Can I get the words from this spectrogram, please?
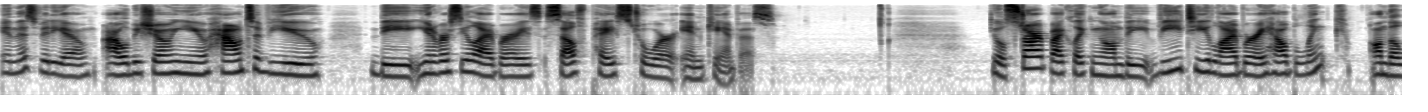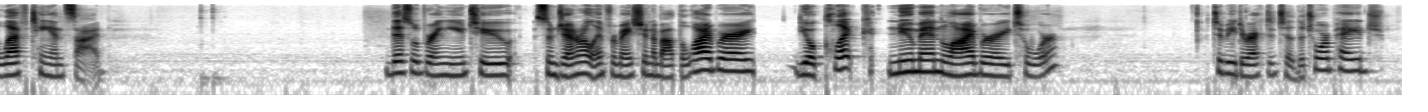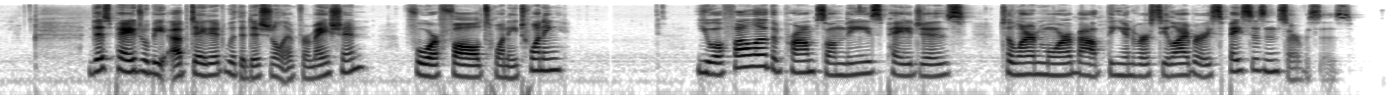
In this video, I will be showing you how to view the University Library's self-paced tour in Canvas. You'll start by clicking on the VT Library Help link on the left-hand side. This will bring you to some general information about the library. You'll click Newman Library Tour to be directed to the tour page. This page will be updated with additional information for fall 2020. You will follow the prompts on these pages to learn more about the University Library spaces and services.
